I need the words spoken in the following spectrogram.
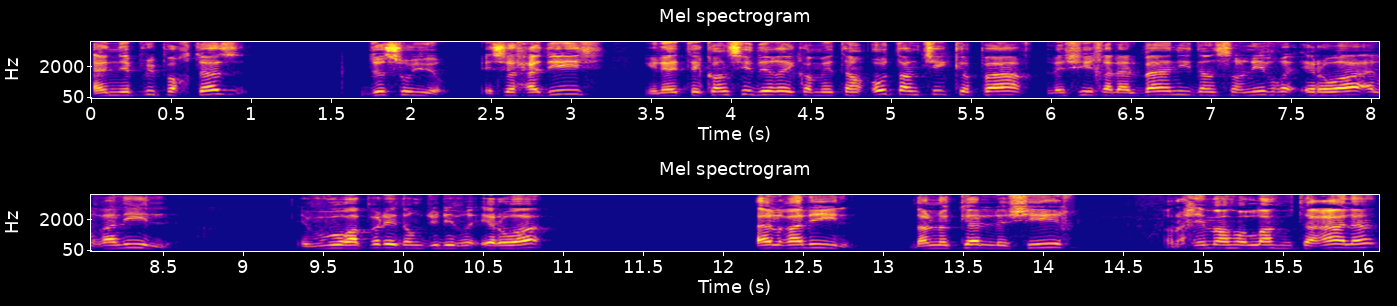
Elle n'est plus porteuse de souillure. Et ce hadith, il a été considéré comme étant authentique par le Sheikh al-Albani dans son livre Irwa al-Ghalil. Et vous vous rappelez donc du livre Irwa al-Ghalil, dans lequel le Sheikh, rahimahullah ta'ala,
